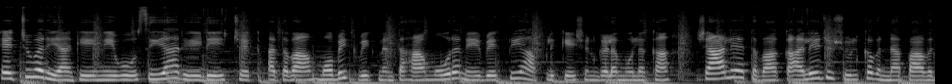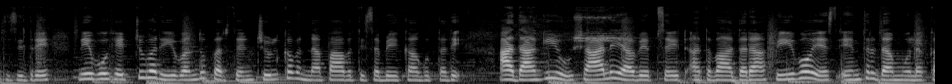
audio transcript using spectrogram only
ಹೆಚ್ಚುವರಿಯಾಗಿ ನೀವು ಸಿಆರ್ಇಡಿ ಚೆಕ್ ಅಥವಾ ಮೊಬಿಕ್ವಿಕ್ನಂತಹ ಮೂರನೇ ವ್ಯಕ್ತಿಯ ಅಪ್ಲಿಕೇಶನ್ಗಳ ಮೂಲಕ ಶಾಲೆ ಅಥವಾ ಕಾಲೇಜು ಶುಲ್ಕವನ್ನು ಪಾವತಿಸಿದರೆ ನೀವು ಹೆಚ್ಚುವರಿ ಒಂದು ಪರ್ಸೆಂಟ್ ಶುಲ್ಕವನ್ನು ಪಾವತಿಸಬೇಕಾಗುತ್ತದೆ. ಆದಾಗ್ಯೂ ಶಾಲೆಯ ವೆಬ್ಸೈಟ್ ಅಥವಾ ಅದರ ಪಿಒಎಸ್ ಯಂತ್ರದ ಮೂಲಕ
